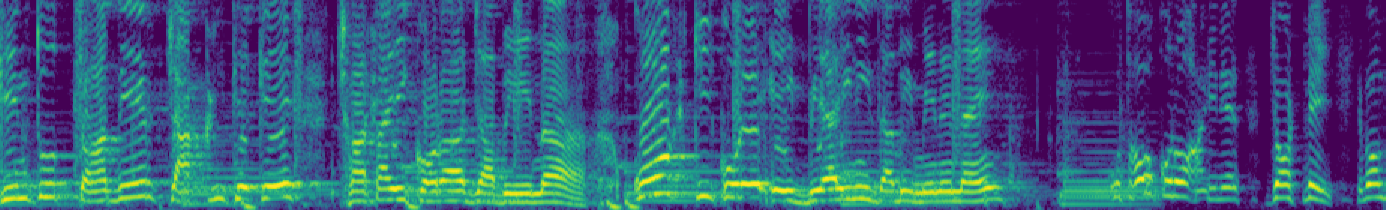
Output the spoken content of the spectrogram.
কিন্তু তাদের চাকরি থেকে ছাঁটাই করা যাবে না। কোর্ট কি করে এই বেআইনি দাবি মেনে নেয়? কোথাও কোনো আইনের জট নেই এবং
